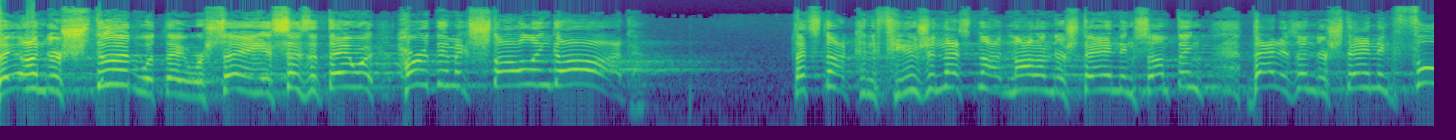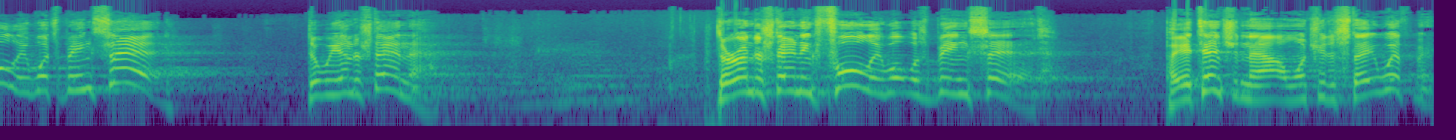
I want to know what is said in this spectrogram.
They understood what they were saying. It says that they were, heard them extolling God. That's not confusion. That's not not understanding something. That is understanding fully what's being said. Do we understand that? They're understanding fully what was being said. Pay attention now. I want you to stay with me.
